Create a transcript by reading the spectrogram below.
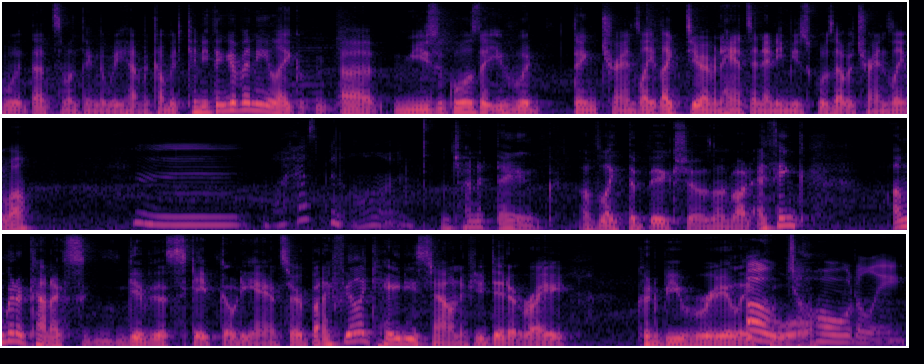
that's one thing that we have in common. Can you think of any like uh, musicals that you would think translate? Like, do you have Hansen any musicals that would translate well? Hmm. What has been on? I'm trying to think of like the big shows on Broadway. I think I'm gonna kind of give the scapegoaty answer, but I feel like Hadestown, if you did it right, could be really oh, cool. totally.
